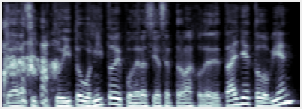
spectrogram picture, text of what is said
quedara así picudito, bonito y poder así hacer trabajo de detalle, todo bien.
